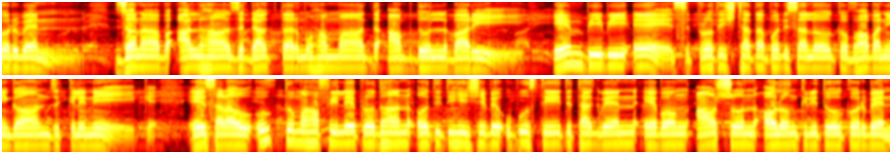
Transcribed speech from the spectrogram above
করবেন জনাব আলহাজ ডাক্তার মুহাম্মদ আব্দুল বারি, এমবিবিএস প্রতিষ্ঠাতা পরিচালক ভবানীগঞ্জ ক্লিনিক। এছাড়াও উক্ত মাহফিলে প্রধান অতিথি হিসেবে উপস্থিত থাকবেন এবং আসন অলঙ্কৃত করবেন।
